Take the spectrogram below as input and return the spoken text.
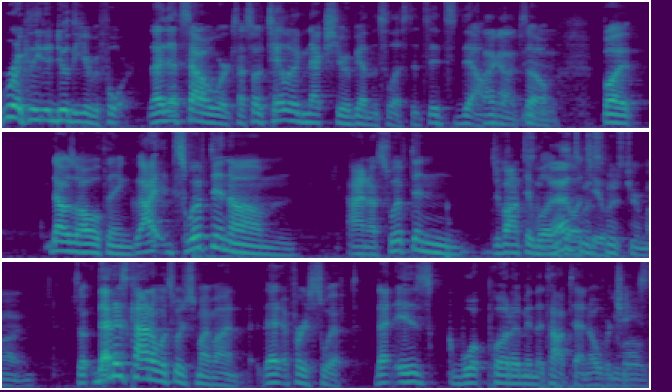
right, 'cause he didn't do it the year before. That, that's how it works. So Taylor next year would be on this list. It's it's down. I got you. So, but that was the whole thing. I, Swift and um, I don't know Swift and Javonte so Williams that's what too. switched your mind. So that is kind of what switched my mind. That first Swift, that is what put him in the top ten over You're Chase.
